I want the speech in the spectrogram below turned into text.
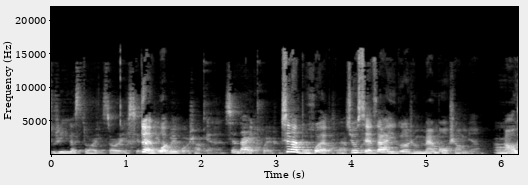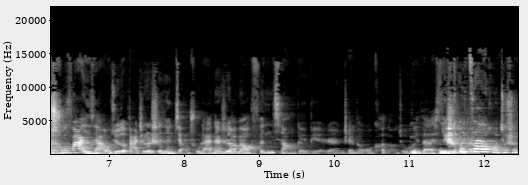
就是一个 story story 写在你的微博上面，现在也会？现在不会了，就写在一个什么 memo 上面，嗯然后抒发一下。我觉得把这个事情讲出来，但是要不要分享给别人，这个我可能就会在你是会在乎，就是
